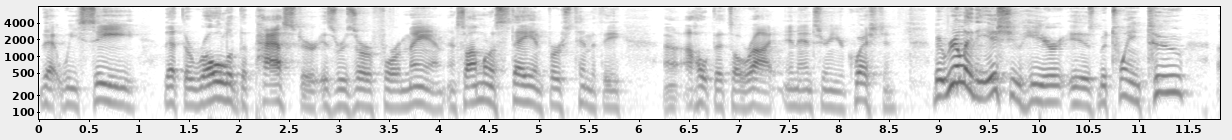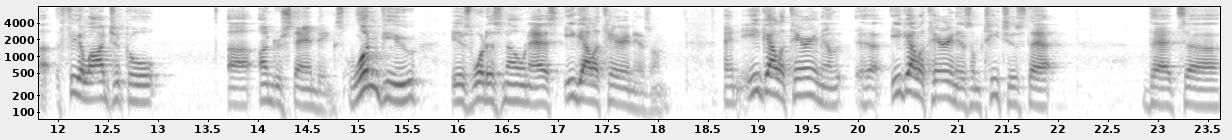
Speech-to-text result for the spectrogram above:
that we see that the role of the pastor is reserved for a man. And so I'm going to stay in 1 Timothy. Uh, I hope that's all right in answering your question. But really, the issue here is between two uh, theological uh, understandings. One view is what is known as egalitarianism. And egalitarianism, uh, egalitarianism teaches that, that uh,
